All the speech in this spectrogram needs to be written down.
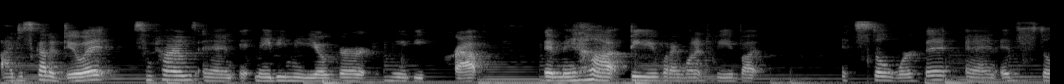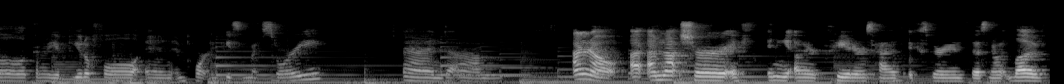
I just got to do it sometimes, and it may be mediocre, it may be crap, it may not be what I want it to be, but it's still worth it, and it's still going to be a beautiful and important piece of my story. And um, I don't know. I, am not sure if any other creators have experienced this. And I would love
